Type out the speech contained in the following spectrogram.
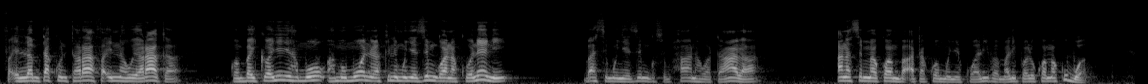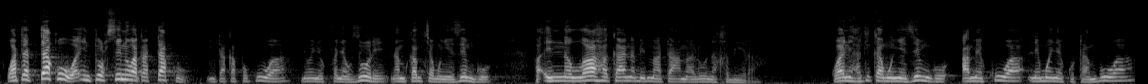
fain lam takun tarah fainahu yaraka kwamba ikiwa nyinyi hamumwoni lakini mwenyezi mungu anakuoneni basi mwenyezi mungu subhanahu wataala anasema kwamba atakuwa mwenye kuwalipa malipo yaliokuwa makubwa. Watattaku wa in tuhsinu mtakapokuwa ni wenye kufanya uzuri na mkamcha mwenyezi mungu llaha kana bima tamaluna khabira. Kwani hakika mwenyezi amekuwa ni mwenye kutambua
